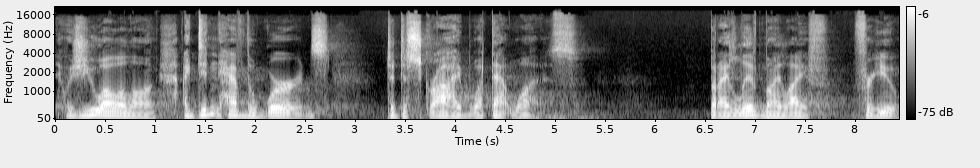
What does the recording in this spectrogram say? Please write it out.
It was you all along. I didn't have the words to describe what that was, but I lived my life for you.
